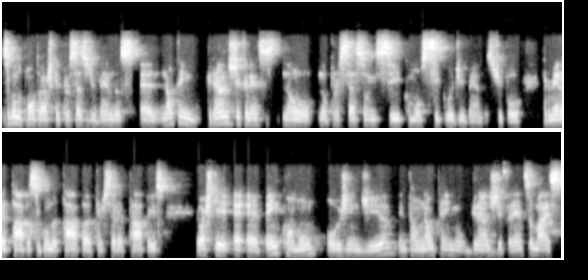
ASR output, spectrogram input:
Segundo ponto, eu acho que o processo de vendas é, não tem grandes diferenças no, no processo em si, como o ciclo de vendas. Tipo, primeira etapa, segunda etapa, terceira etapa, isso eu acho que é, é, bem comum hoje em dia, então não tenho grande diferença, mas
